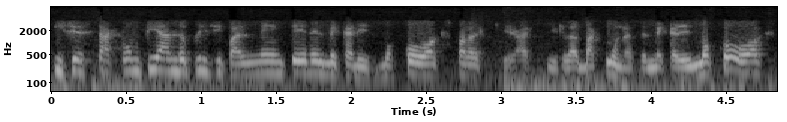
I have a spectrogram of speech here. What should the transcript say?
y se está confiando principalmente en el mecanismo COVAX para adquirir las vacunas. El mecanismo COVAX,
